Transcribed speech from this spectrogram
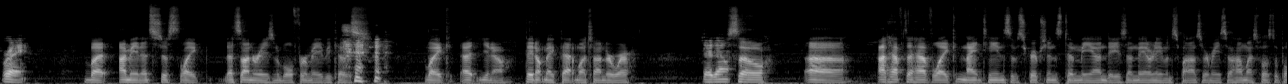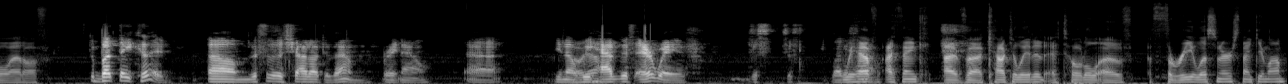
Right. But I mean, it's just like that's unreasonable for me because, like, uh, you know, they don't make that much underwear. They don't. So uh, I'd have to have like 19 subscriptions to MeUndies, and they don't even sponsor me. So how am I supposed to pull that off? But they could. Um, this is a shout out to them right now. Uh, you know, Oh, we yeah. have this airwave. Just, just let us We have, I think, I've uh, calculated a total of three listeners. Thank you, mom.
